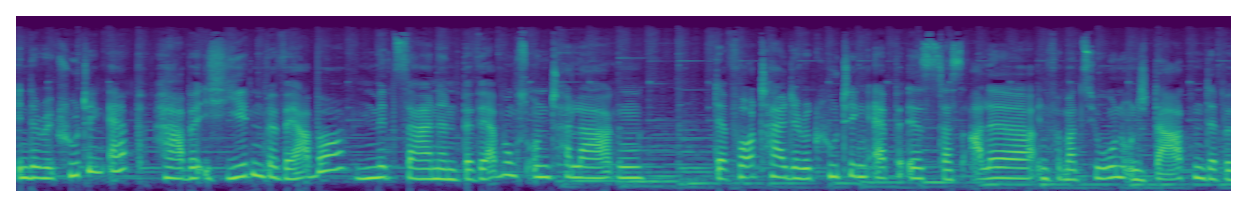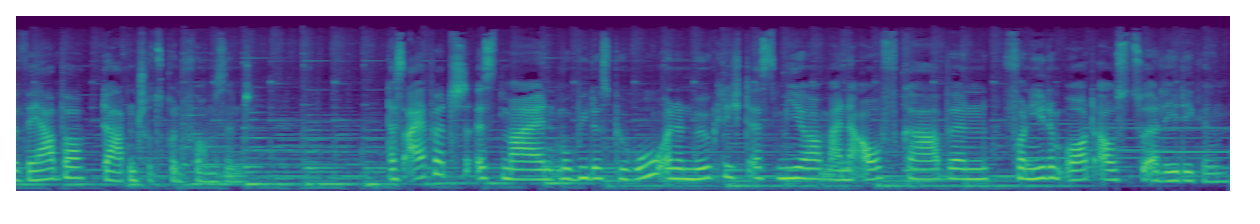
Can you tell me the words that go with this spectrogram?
In der Recruiting-App habe ich jeden Bewerber mit seinen Bewerbungsunterlagen, der Vorteil der Recruiting-App ist, dass alle Informationen und Daten der Bewerber datenschutzkonform sind. Das iPad ist mein mobiles Büro und ermöglicht es mir, meine Aufgaben von jedem Ort aus zu erledigen.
